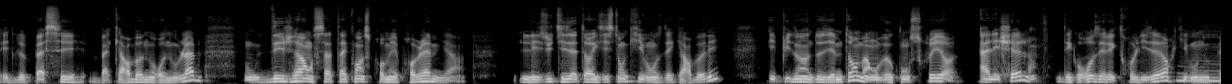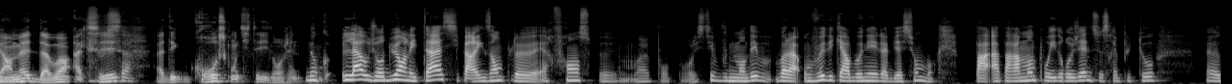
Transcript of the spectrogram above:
et de le passer bas carbone ou renouvelable. Donc déjà, en s'attaquant à ce premier problème, il y a les utilisateurs existants qui vont se décarboner. Et puis, dans un deuxième temps, bah, on veut construire à l'échelle des gros électrolyseurs qui vont nous mmh. permettre d'avoir accès à des grosses quantités d'hydrogène. Donc là, aujourd'hui, en l'état, si par exemple Air France, euh, pour, pour vous demandez, voilà, on veut décarboner l'aviation, bon, apparemment pour hydrogène, ce serait plutôt euh,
